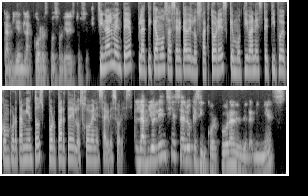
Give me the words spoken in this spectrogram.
también la corresponsabilidad de estos hechos. Finalmente, platicamos acerca de los factores que motivan este tipo de comportamientos por parte de los jóvenes agresores. La violencia es algo que se incorpora desde la niñez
